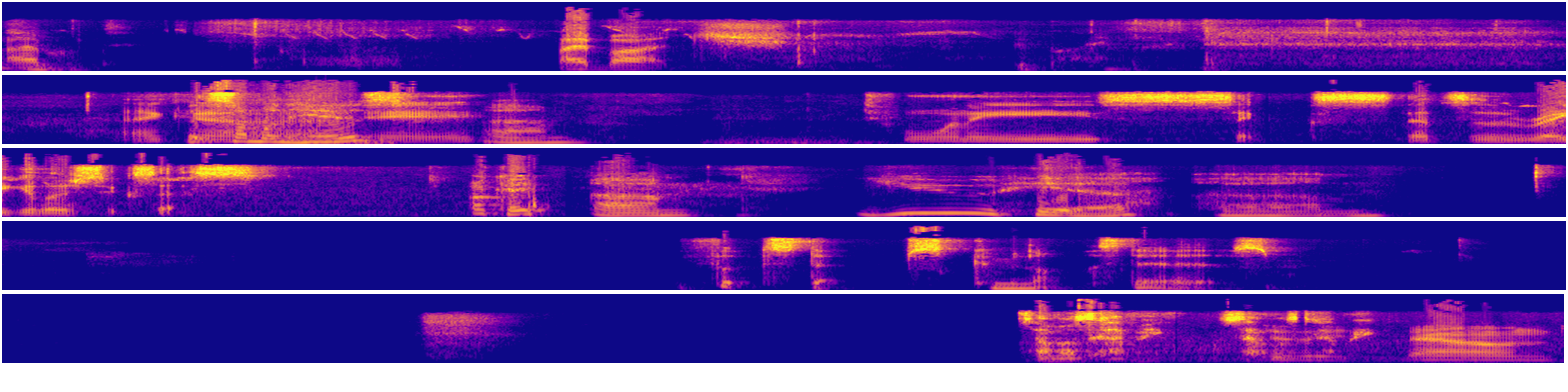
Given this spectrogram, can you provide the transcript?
I, I botch. Goodbye. I got someone hears. Um, 26. That's a regular success okay. Um, you hear um, footsteps coming up the stairs. Someone's coming. Do Someone's they coming. sound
